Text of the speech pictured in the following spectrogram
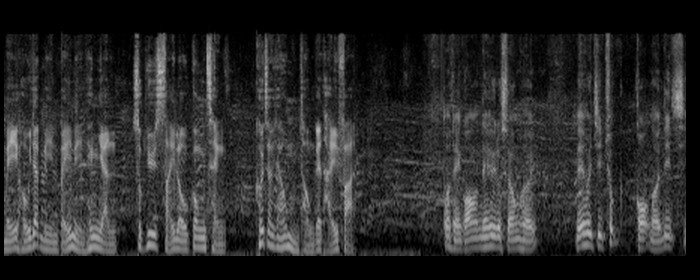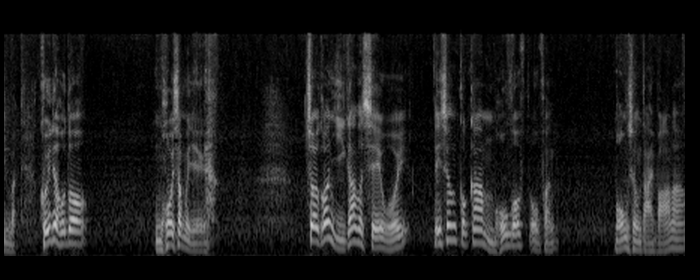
美好一面俾年輕人，屬於洗腦工程，佢就有唔同嘅睇法。我同你講，你去到上去，你去接觸國內啲市民，佢都好多唔開心嘅嘢嘅。再講而家個社會，你想國家唔好嗰部分，網上大把啦，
